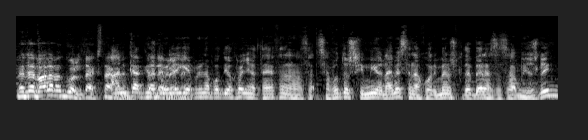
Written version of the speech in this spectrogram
ναι δεν βάλαμε γκολ, εντάξει. τα Αν έκαμε. κάποιος Δεν μου έλεγε έβαινε. πριν από δύο χρόνια ότι θα έφτανα σε αυτό το σημείο να είμαι στεναχωρημένος που δεν πέρασα στα Champions League,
